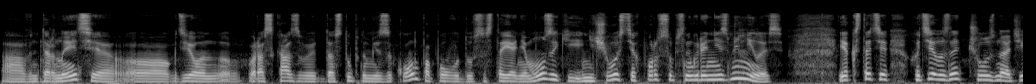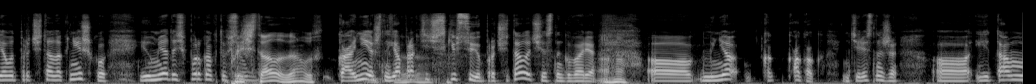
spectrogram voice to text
а, в интернете, а, где он рассказывает доступным языком по поводу состояния музыки, и ничего с тех пор, собственно говоря, не изменилось. Я, кстати, хотела, знать, что узнать. Я вот прочитала книжку, и у меня до сих пор как-то все... Прочитала, да? Конечно, я практически все ее прочитала, честно говоря. Ага. А, меня... Как... А как? Интересно же. И там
